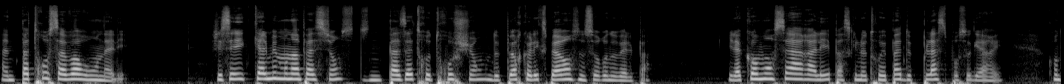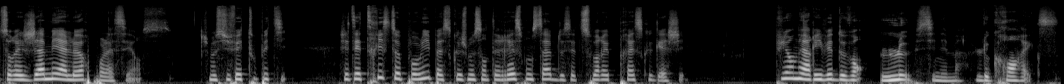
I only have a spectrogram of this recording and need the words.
à ne pas trop savoir où on allait. J'essayais de calmer mon impatience, de ne pas être trop chiant, de peur que l'expérience ne se renouvelle pas. Il a commencé à râler parce qu'il ne trouvait pas de place pour se garer, qu'on ne serait jamais à l'heure pour la séance. Je me suis fait tout petit. J'étais triste pour lui parce que je me sentais responsable de cette soirée presque gâchée. Puis on est arrivé devant LE cinéma, le Grand Rex.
